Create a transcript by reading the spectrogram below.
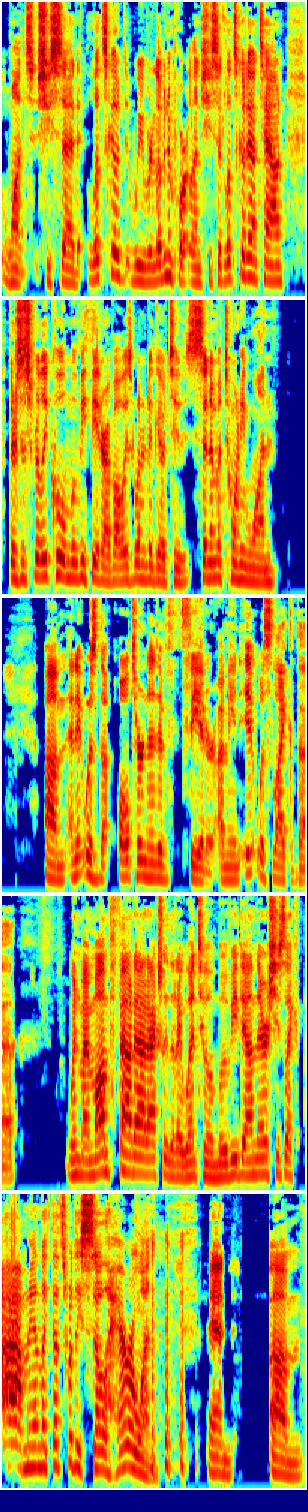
once she said let's go we were living in portland. She said let's go downtown. There's this really cool movie theater i've always wanted to go to cinema 21 Um, and it was the alternative theater. I mean, it was like the when my mom found out actually that I went to a movie down there, she's like, "Ah, man, like that's where they sell heroin," and um,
